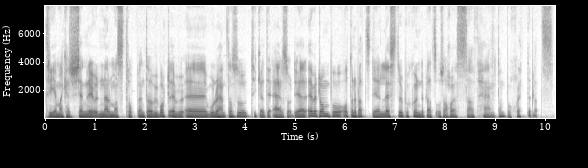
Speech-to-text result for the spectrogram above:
tre man kanske känner är närmast toppen. Tar vi bort Ever, eh, Wolverhampton så tycker jag att det är så. Det är Everton på åttonde plats, det är Leicester på sjunde plats och så har jag Southampton på sjätte plats.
